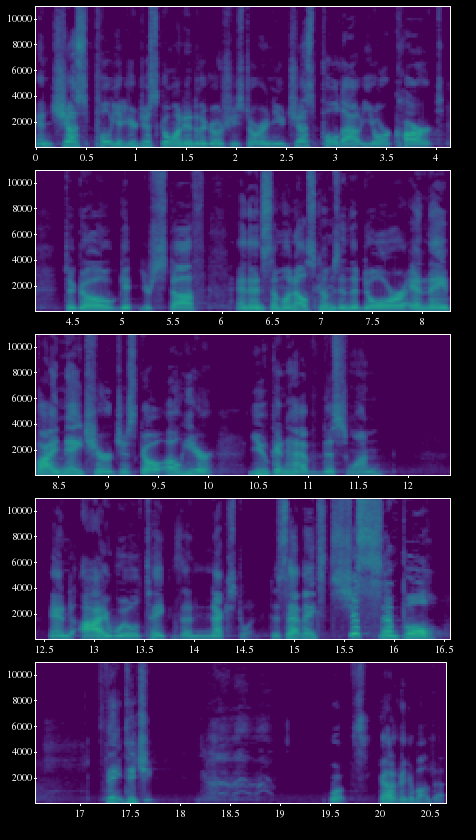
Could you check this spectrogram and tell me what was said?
and just pull, you're just going into the grocery store and you just pulled out your cart to go get your stuff, and then someone else comes in the door and they, by nature, just go, Oh, here, you can have this one and I will take the next one. Does that make sense? Just simple. Did you? Whoops, got to think about that.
